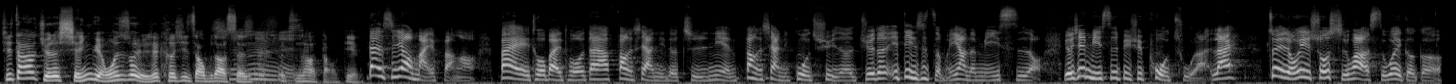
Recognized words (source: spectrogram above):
其实大家觉得嫌远，或是说有些科系招不到生，是是就只好倒店。但是要买房哦，拜托拜托，大家放下你的执念，放下你过去的觉得一定是怎么样的迷失哦，有一些迷失必须破除来。来，最容易说实话的十位哥哥，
